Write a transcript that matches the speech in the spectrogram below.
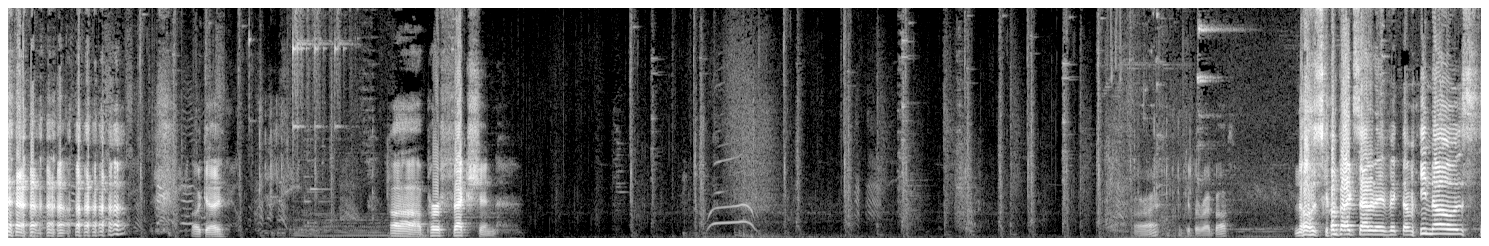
okay. Ah, perfection. Alright, get the red buff. No, scumbag Saturday victim. He knows.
